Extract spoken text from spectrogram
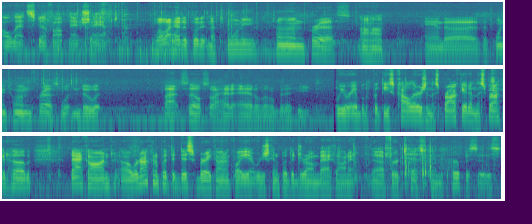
all that stuff off that shaft? Well, I had to put it in a 20 ton press, Uh huh. and uh, the 20 ton press wouldn't do it by itself, so I had to add a little bit of heat. We were able to put these collars and the sprocket and the sprocket hub back on. Uh, we're not going to put the disc brake on it quite yet. We're just going to put the drum back on it uh, for testing purposes.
